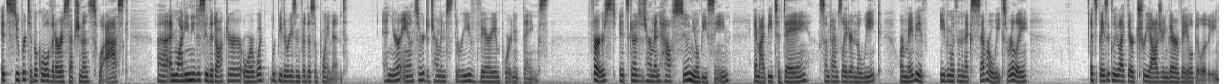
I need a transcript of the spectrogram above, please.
It's super typical that a receptionist will ask, uh, And why do you need to see the doctor? or What would be the reason for this appointment? And your answer determines three very important things. First, it's going to determine how soon you'll be seen. It might be today, sometimes later in the week, or maybe even within the next several weeks, really. It's basically like they're triaging their availability.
